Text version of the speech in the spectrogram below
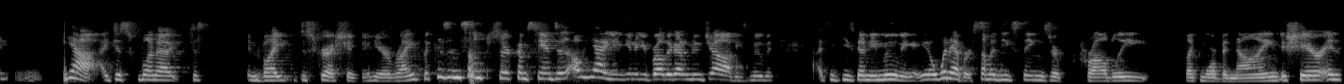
eh, yeah i just want to just invite discretion here right because in some circumstances oh yeah you, you know your brother got a new job he's moving i think he's going to be moving you know whatever some of these things are probably like more benign to share and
